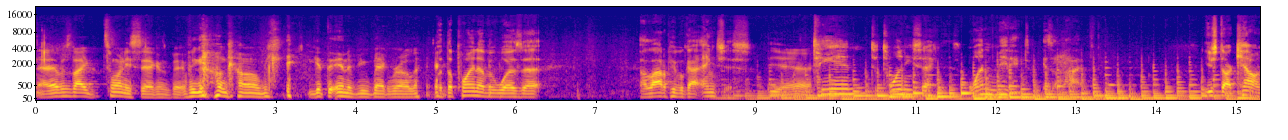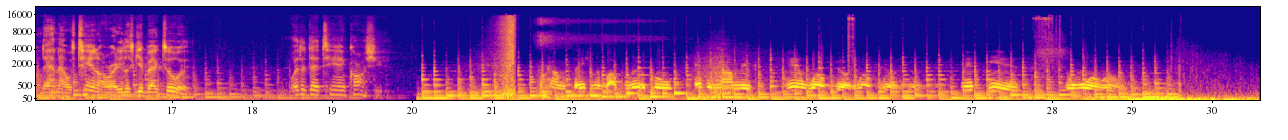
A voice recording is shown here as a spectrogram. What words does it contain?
Nah, it was like 20 seconds, but we gonna go and get the interview back rolling. But the point of it was that a lot of people got anxious. Yeah. 10 to 20 seconds. One minute is a lot. You start counting, damn, that was 10 already, let's get back to it. What did that 10 cost you? conversation about political, economic, and wealth building. Wealth building. This is the War Room.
